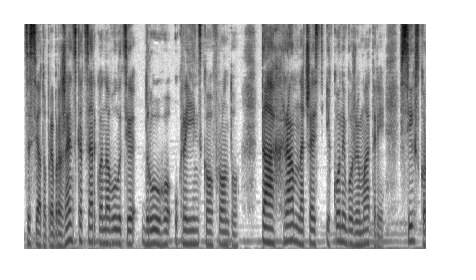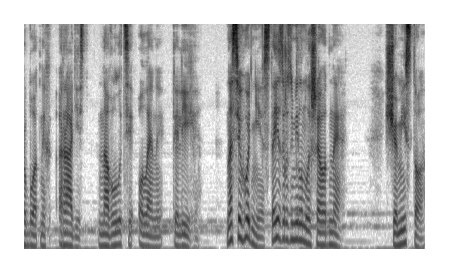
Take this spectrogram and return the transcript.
Це Свято-Преображенська церква на вулиці Другого Українського фронту та храм на честь ікони Божої Матері всіх скорботних радість на вулиці Олени Теліги. На сьогодні стає зрозумілим лише одне: що місто,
